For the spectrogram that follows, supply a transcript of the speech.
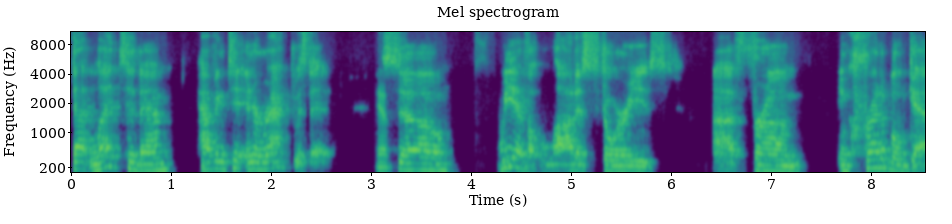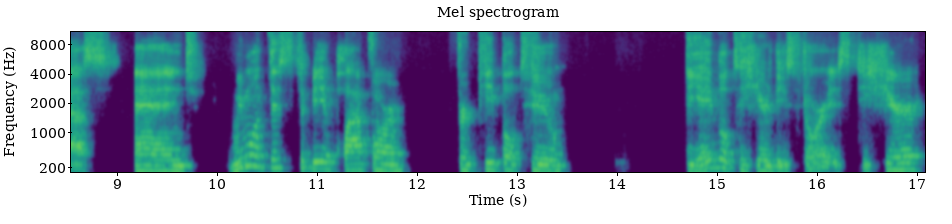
that led to them having to interact with it. Yep. So we have a lot of stories uh, from incredible guests, and we want this to be a platform for people to be able to hear these stories, to hear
